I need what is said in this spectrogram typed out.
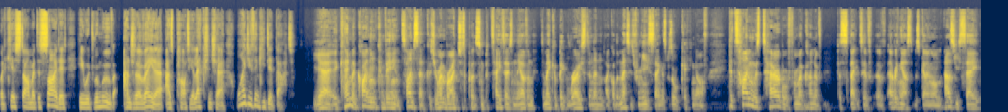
when Keir Starmer decided he would remove Angela Rayner as party election chair. Why do you think he did that? Yeah, it came at quite an inconvenient time, Seb, because you remember I just put some potatoes in the oven to make a big roast, and then I got the message from you saying this was all kicking off. The timing was terrible from a kind of perspective of everything else that was going on. As you say,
